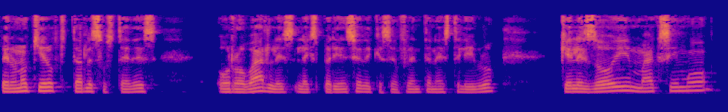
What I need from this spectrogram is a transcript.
pero no quiero quitarles a ustedes o robarles la experiencia de que se enfrenten a este libro, que les doy máximo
